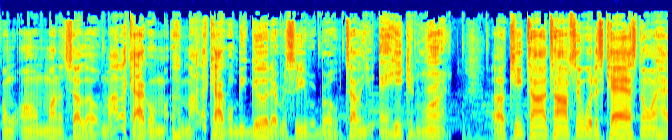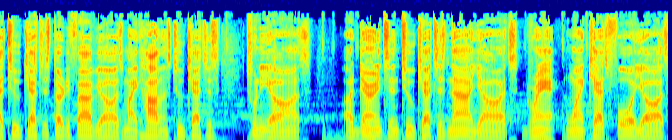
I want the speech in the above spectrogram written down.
from um, Monticello. Malachi gonna, Malachi gonna be good at receiver, bro. I'm telling you. And he can run. Uh, Keytaon Thompson with his cast on had two catches, 35 yards. Mike Hollins, two catches, 20 yards. Uh, Darrington, two catches, nine yards. Grant, one catch, four yards.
